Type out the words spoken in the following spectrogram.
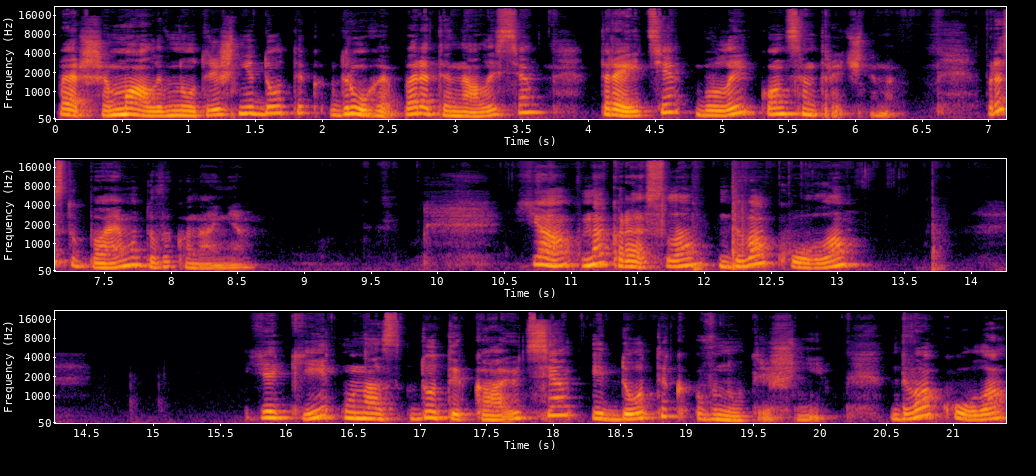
перше мали внутрішній дотик, друге перетиналися, третє були концентричними. Приступаємо до виконання. Я накресла два кола, які у нас дотикаються, і дотик внутрішній. Два кола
